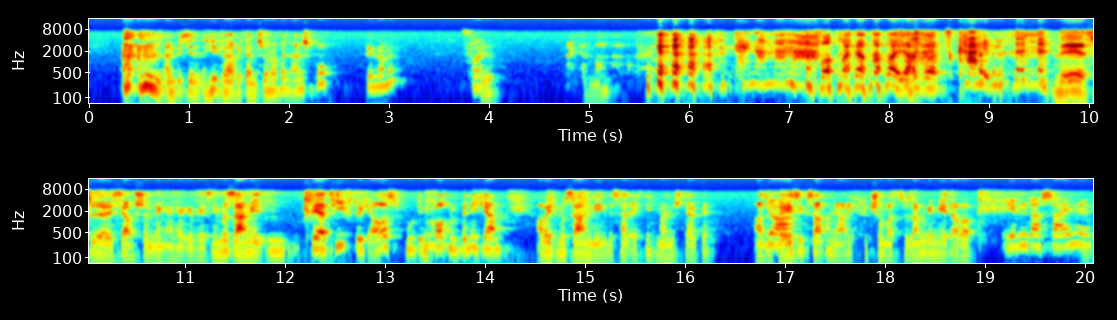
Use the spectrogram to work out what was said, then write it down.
ein bisschen Hilfe habe ich dann schon noch in Anspruch genommen. Von Meiner Mama. deiner Mama. Von meiner Mama, jawohl. Keim. Nee, es ist ja auch schon länger her gewesen. Ich muss sagen, ich- kreativ durchaus, gut im Kochen bin ich ja, aber ich muss sagen, nähen ist halt echt nicht meine Stärke. Also Ja. Basic-Sachen, ja, ich krieg schon was zusammengenäht, aber Eben das seine.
